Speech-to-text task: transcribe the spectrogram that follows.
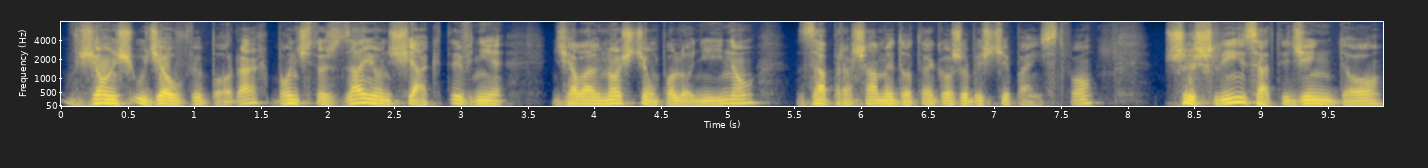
wziąć udział w wyborach, bądź też zająć się aktywnie działalnością polonijną, zapraszamy do tego, żebyście Państwo przyszli za tydzień do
